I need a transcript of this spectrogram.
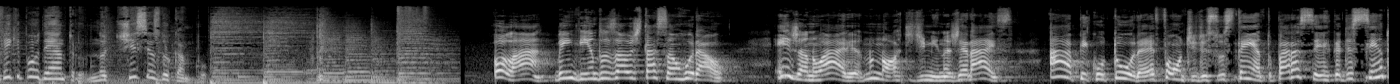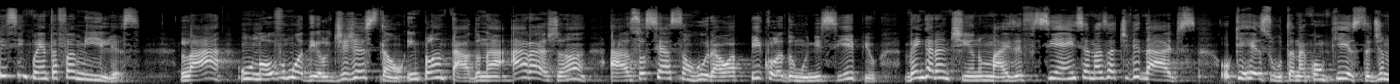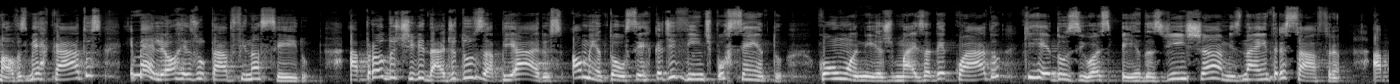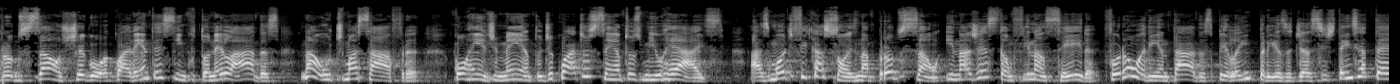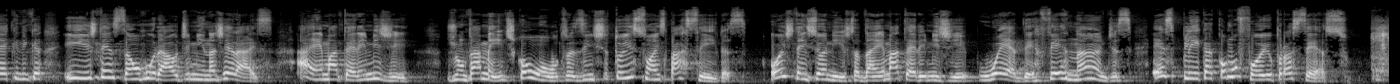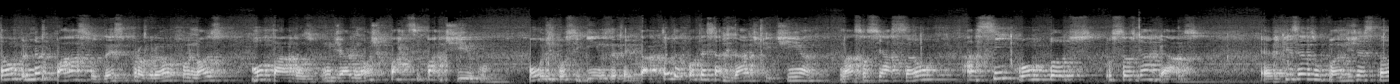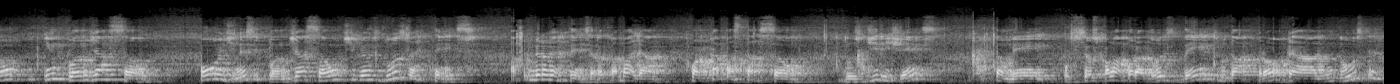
Fique por dentro. Notícias do Campo. Olá, bem-vindos ao Estação Rural. Em Januária, no norte de Minas Gerais, a apicultura é fonte de sustento para cerca de 150 famílias. Lá, um novo modelo de gestão implantado na Arajan, a Associação Rural Apícola do município, vem garantindo mais eficiência nas atividades, o que resulta na conquista de novos mercados e melhor resultado financeiro. A produtividade dos apiários aumentou cerca de 20%, com um manejo mais adequado que reduziu as perdas de enxames na entre-safra. A produção chegou a 45 toneladas na última safra, com rendimento de 400 mil reais. As modificações na produção e na gestão financeira foram orientadas pela empresa de assistência técnica e extensão rural de Minas Gerais, a Emater MG, juntamente com outras instituições parceiras. O extensionista da Emater MG, Weder Fernandes, explica como foi o processo. Então, o primeiro passo desse programa foi nós montarmos um diagnóstico participativo, onde conseguimos detectar toda a potencialidade que tinha na associação, assim como todos os seus gargalos. É, fizemos um plano de gestão e um plano de ação, onde nesse plano de ação tivemos duas vertentes. A primeira vertente era trabalhar com a capacitação dos dirigentes também os seus colaboradores dentro da própria agroindústria.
